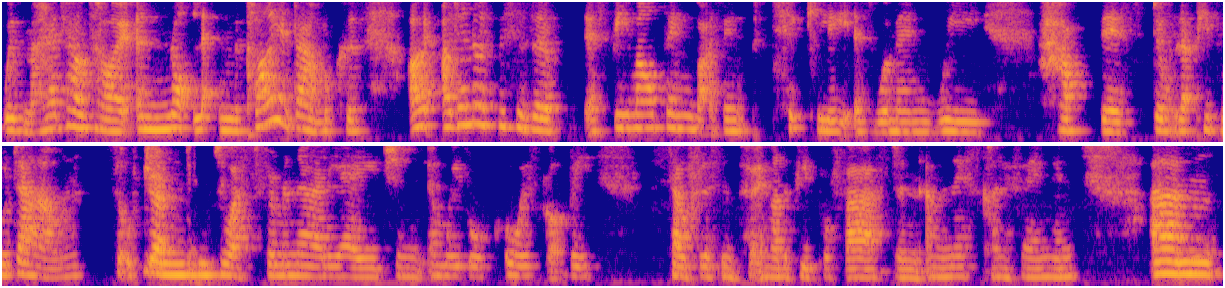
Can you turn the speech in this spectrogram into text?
with my head held high and not letting the client down because I, I don't know if this is a, a female thing, but I think particularly as women, we have this don't let people down sort of Yeah. drummed into us from an early age. And, and we've all, always got to be selfless and putting other people first and, and this kind of thing. And um,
